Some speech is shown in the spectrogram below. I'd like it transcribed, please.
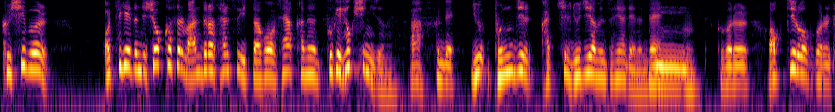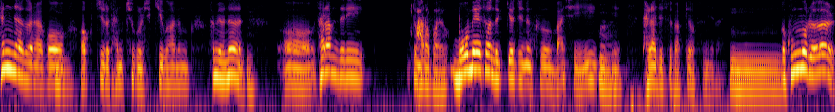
그 10을 어떻게든지 쇼컷을 만들어서 할 수 있다고 생각하는 그게 혁신이잖아요. 아 근데 유, 본질 가치를 유지하면서 해야 되는데 음. 음, 그거를 억지로 그거를 생략을 하고 음. 억지로 단축을 시키고 하는 하면은 음. 어 사람들이 좀 알아봐요. 몸에서 느껴지는 그 맛이 음. 예, 달라질 수밖에 없습니다. 음. 그 국물을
